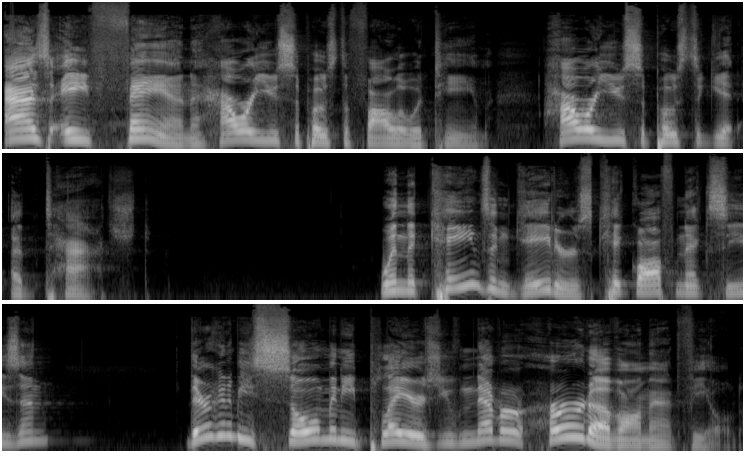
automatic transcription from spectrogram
As a fan, how are you supposed to follow a team? How are you supposed to get attached? when the Canes and Gators kick off next season, there are going to be so many players you've never heard of on that field.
